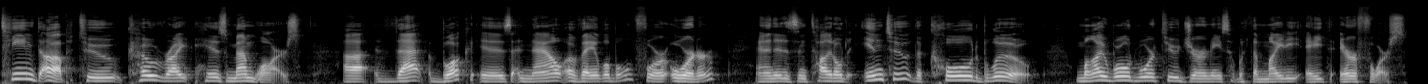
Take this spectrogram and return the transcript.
teamed up to co write his memoirs. Uh, that book is now available for order, and it is entitled Into the Cold Blue My World War II Journeys with the Mighty 8th Air Force.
